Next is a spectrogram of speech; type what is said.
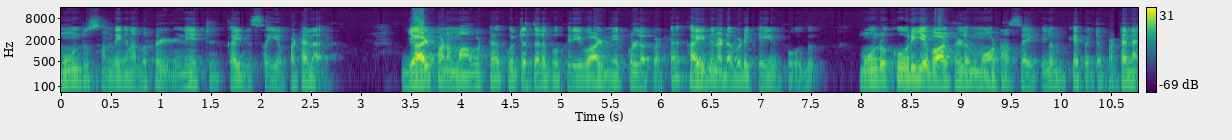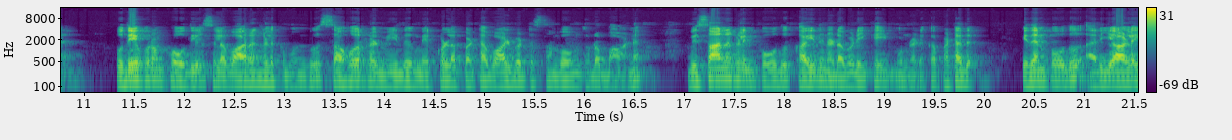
மூன்று சந்தேக நபர்கள் நேற்று கைது செய்யப்பட்டனர். யாழ்ப்பாணம் மாவட்ட குற்றத்தடுப்பு பிரிவால் மேற்கொள்ளப்பட்ட கைது நடவடிக்கையின் போது மூன்று கூரிய வாள்களும் மோட்டார் சைக்கிளும் கைப்பற்றப்பட்டன. உதயபுரம் பகுதியில் சில வாரங்களுக்கு முன்பு சகோதரர்கள் மீது மேற்கொள்ளப்பட்ட வாழ்வெட்டு சம்பவம் தொடர்பான விசாரணைகளின் போது கைது நடவடிக்கை முன்னெடுக்கப்பட்டது. இதன்போது அரியாலை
